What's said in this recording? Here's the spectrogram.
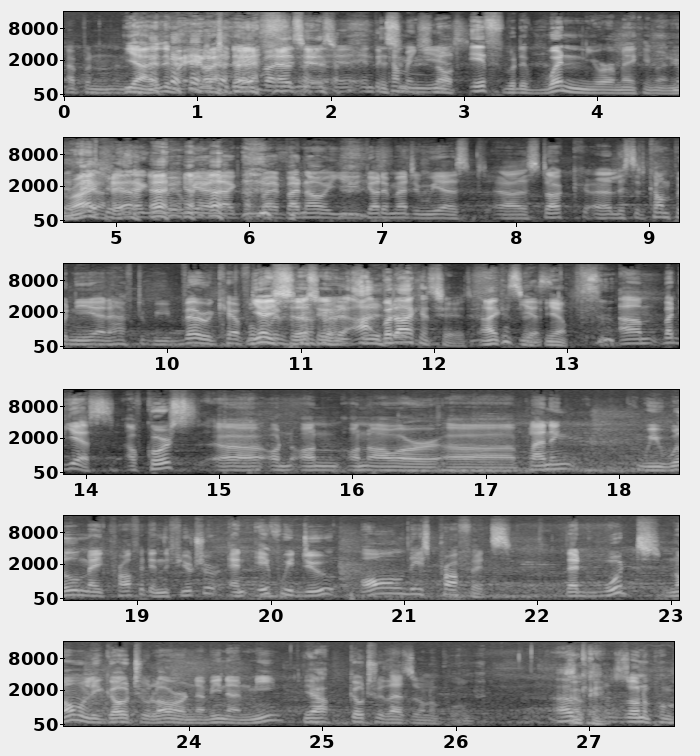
happen Yeah, not today, but it's- in, it's- in, in the it's- coming years. not if, but if when you are making money, right? Exactly. we, we are like by, by now. You got to imagine we are a uh, stock uh, listed company and have to be very careful. Yes, with that's good. I- but I can see it. I can see yes. it. Yeah. Um, but yes, of course, uh, on on on our uh, planning, we will make profit in the future, and if we do, all these profits that would normally go to Laurin, Navina, and me, Yeah. go to that Sono pool. Okay. Sono, pool,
